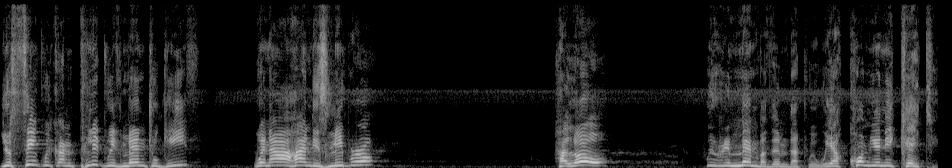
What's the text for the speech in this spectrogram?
You think we can plead with men to give when our hand is liberal? Hello? We remember them that way. We are communicating.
